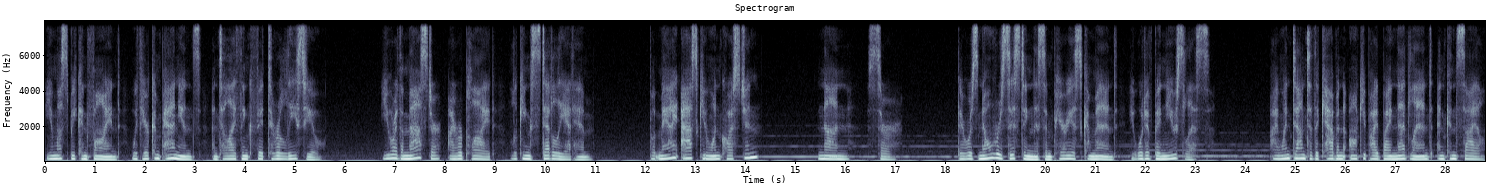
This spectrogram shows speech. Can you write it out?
You must be confined with your companions until I think fit to release you. You are the master, I replied, looking steadily at him. But may I ask you one question? None, sir. There was no resisting this imperious command, it would have been useless. I went down to the cabin occupied by Ned Land and Conseil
